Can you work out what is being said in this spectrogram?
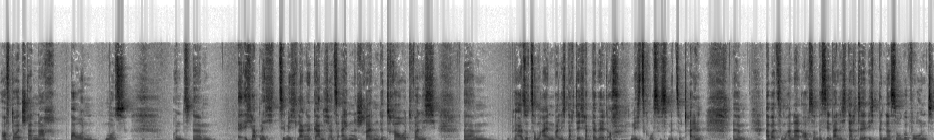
auf Deutsch dann nach bauen muss. Und ähm, ich habe mich ziemlich lange gar nicht ans eigene Schreiben getraut, weil ich, ähm, also zum einen, weil ich dachte, ich habe der Welt auch nichts Großes mitzuteilen, ähm, aber zum anderen auch so ein bisschen, weil ich dachte, ich bin das so gewohnt,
